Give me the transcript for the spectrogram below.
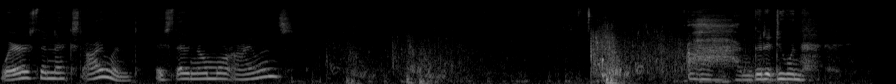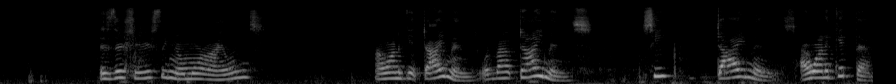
Where's the next island? Is there no more islands? Ah, I'm good at doing that. Is there seriously no more islands? I want to get diamonds. What about diamonds? See? Diamonds. I want to get them.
